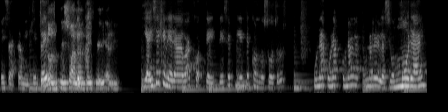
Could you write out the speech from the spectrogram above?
Exactamente. Entonces, 2 mensual al 20 diario. Y ahí se generaba de, de ese cliente con nosotros una, una, una, una relación moral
